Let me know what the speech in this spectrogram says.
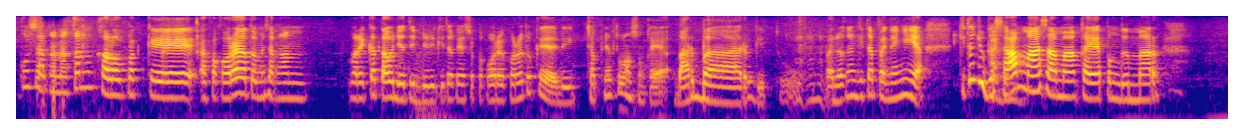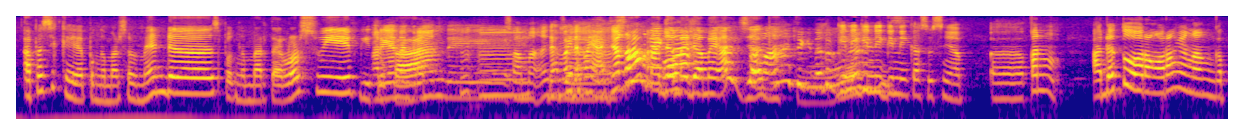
kok seakan-akan kalau pakai Ava Korea atau misalkan mereka tahu jati diri kita kayak suka Korea Korea tuh kayak dicapnya tuh langsung kayak barbar gitu. Padahal kan kita pengennya ya kita juga sama sama kayak penggemar apa sih kayak penggemar Shawn Mendes penggemar Taylor Swift gitu Ariana kan. Grande. Sama aja. Damai-damai aja kan sama mereka. damai-damai aja sama gitu. aja kita tuh. Gini gini gini kasusnya. Eh, kan ada tuh orang-orang yang nganggep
